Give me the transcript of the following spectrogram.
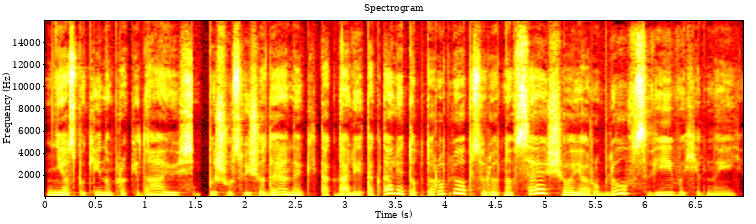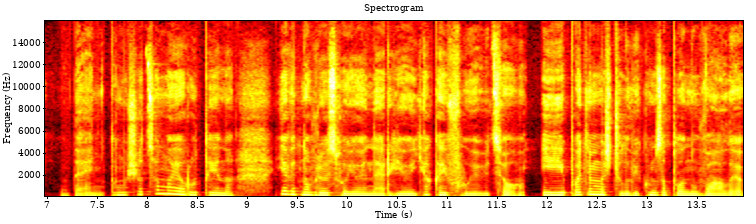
я спокійно прокидаюсь, пишу свій щоденник і так далі. і так далі. Тобто роблю абсолютно все, що я роблю в свій вихідний день, тому що це моя рутина. Я відновлюю свою енергію, я кайфую від цього. І потім ми з чоловіком запланували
